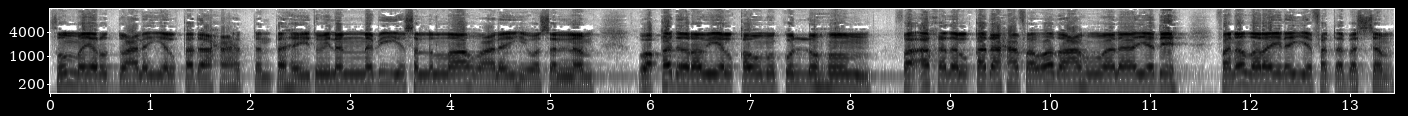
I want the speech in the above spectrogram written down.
ثم يرد علي القدح حتى انتهيت إلى النبي صلى الله عليه وسلم وقد روي القوم كلهم فأخذ القدح فوضعه على يده فنظر إلي فتبسم.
